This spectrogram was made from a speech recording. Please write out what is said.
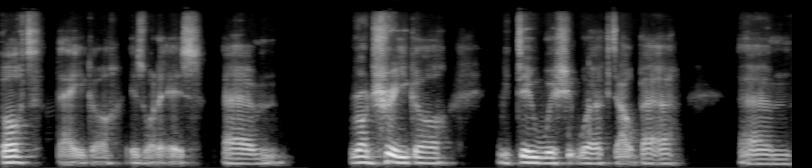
But there you go, is what it is. Um, Rodrigo, we do wish it worked out better. Um,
